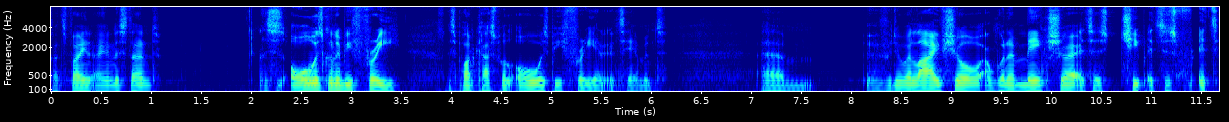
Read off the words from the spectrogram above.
That's fine. I understand. This is always going to be free. This podcast will always be free entertainment. Um, if we do a live show, I'm going to make sure it's as cheap. It's as it's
